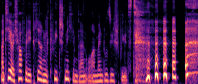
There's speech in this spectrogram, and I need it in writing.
Matteo, ich hoffe, die Triangel quietscht nicht in deinen Ohren, wenn du sie spielst.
